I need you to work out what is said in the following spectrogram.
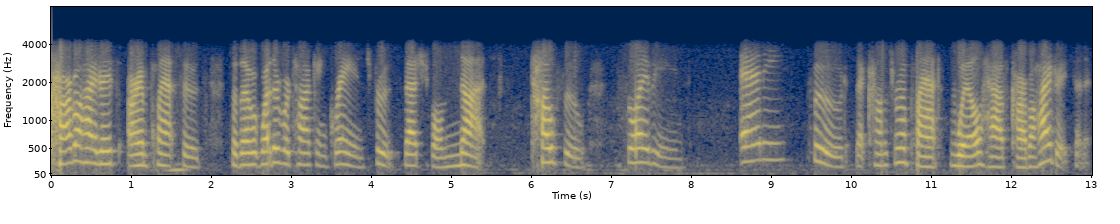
Carbohydrates are in plant foods. So whether we're talking grains, fruits, vegetables, nuts, tofu, soybeans, any food that comes from a plant will have carbohydrates in it.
